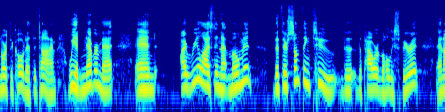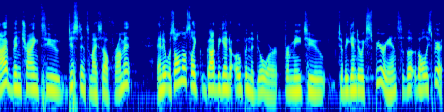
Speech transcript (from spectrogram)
North Dakota at the time. We had never met. And I realized in that moment that there's something to the, the power of the Holy Spirit, and I've been trying to distance myself from it. And it was almost like God began to open the door for me to, to begin to experience the, the Holy Spirit.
